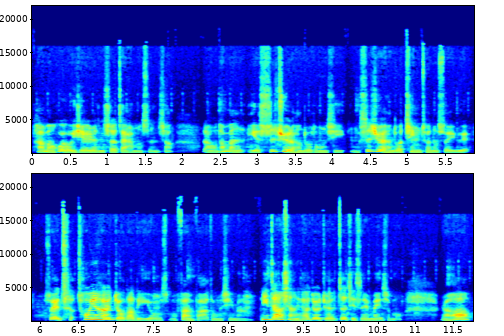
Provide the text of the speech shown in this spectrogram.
他们会有一些人设在他们身上，然后他们也失去了很多东西，失去了很多青春的岁月。所以抽抽烟喝酒到底有什么犯法的东西吗？你只要想一下，就觉得这其实也没什么。然后。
